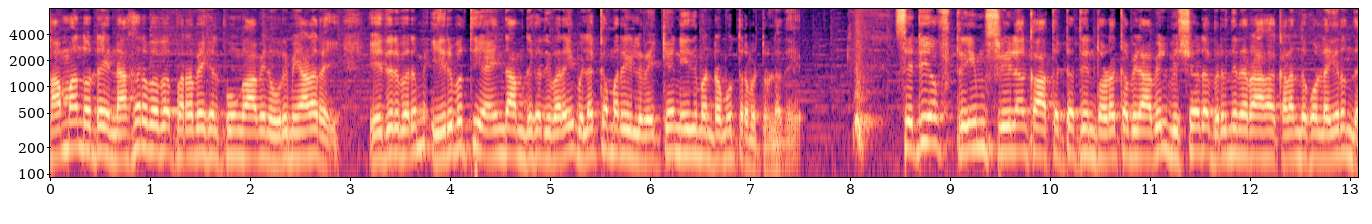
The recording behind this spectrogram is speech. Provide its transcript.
ஹம்மாந்தொட்டை நகர்வெவ பறவைகள் பூங்காவின் உரிமையாளரை எதிர்வரும் இருபத்தி ஐந்தாம் திகதி வரை விளக்கமறையில் வைக்க நீதிமன்றம் உத்தரவிட்டுள்ளது. சிட்டி ஆஃப் ட்ரீம் ஸ்ரீலங்கா திட்டத்தின் தொடக்க விழாவில் விசேட விருந்தினராக கலந்து கொள்ள இருந்த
